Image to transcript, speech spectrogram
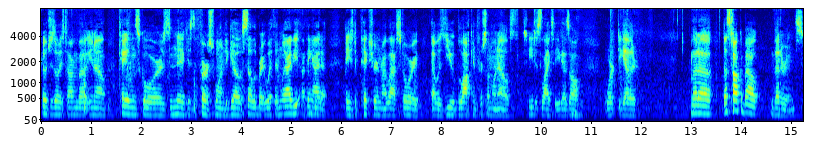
Coach is always talking about, you know, Kalen scores. Nick is the first one to go celebrate with him. I, I think I had a, I used a picture in my last story that was you blocking for someone else. So he just likes it. You guys all work together. But uh, let's talk about veterans,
